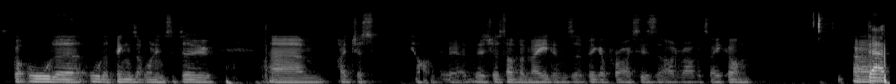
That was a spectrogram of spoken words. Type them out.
He's got all the all the things I wanted to do. Um, I just can't do it. There's just other maidens at bigger prices that I'd rather take on. Um, that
